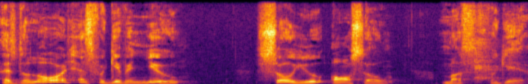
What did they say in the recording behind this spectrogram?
As the Lord has forgiven you, so you also must forgive.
